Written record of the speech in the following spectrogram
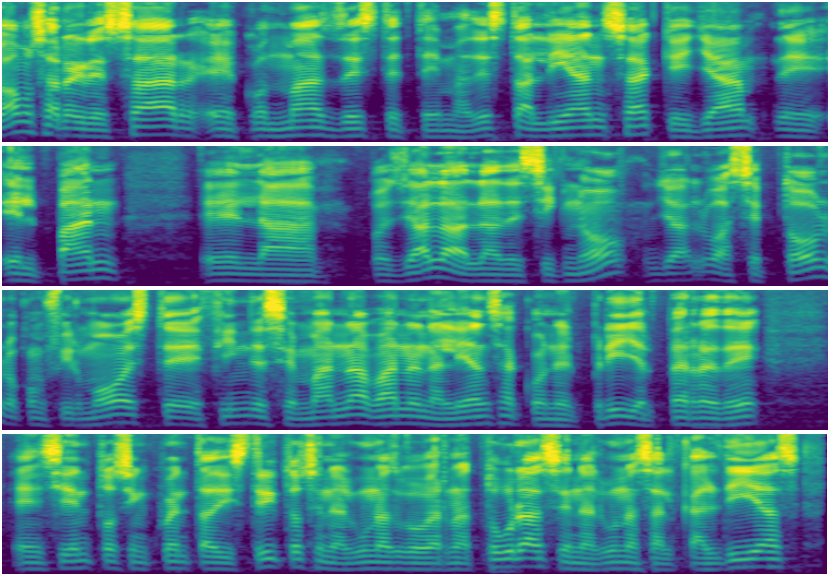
Vamos a regresar eh, con más de este tema, de esta alianza que ya eh, el PAN eh, la, pues ya la, la, designó, ya lo aceptó, lo confirmó este fin de semana. Van en alianza con el PRI y el PRD en 150 distritos, en algunas gobernaturas, en algunas alcaldías.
